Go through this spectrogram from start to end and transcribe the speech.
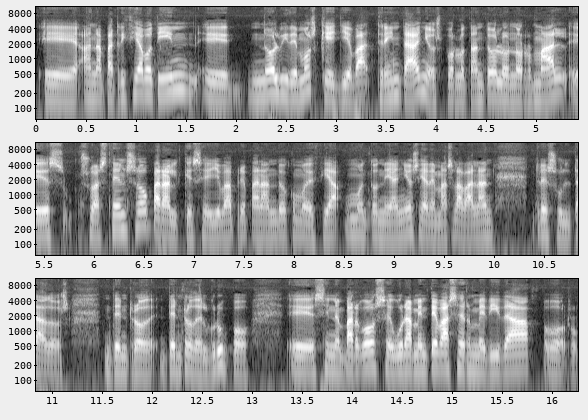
Eh, Ana Patricia Botín, eh, no olvidemos que lleva 30 años, por lo tanto lo normal es su ascenso para el que se lleva preparando, como decía, un montón de años y además la avalan resultados dentro, dentro del grupo. Eh, sin embargo, seguramente va a ser medida, por,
